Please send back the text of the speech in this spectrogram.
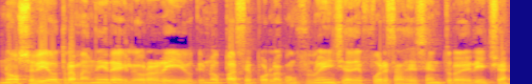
No se ve otra manera de lograr ello que no pase por la confluencia de fuerzas de centro derecha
